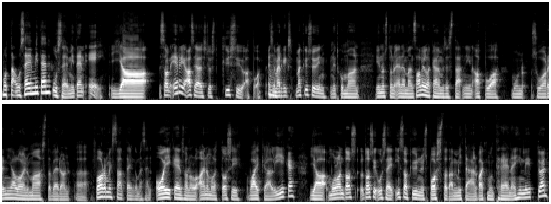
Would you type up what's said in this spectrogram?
Mutta useimmiten, useimmiten ei. Ja se on eri asia, jos just kysyy apua. Mm. Esimerkiksi mä kysyin, nyt kun mä oon innostunut enemmän salilla käymisestä, niin apua mun suorin jaloin maastavedon ö, formissa, teinkö mä sen oikein, se on ollut aina mulle tosi vaikea liike, ja mulla on tos, tosi usein iso kynnys postata mitään, vaikka mun treeneihin liittyen,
